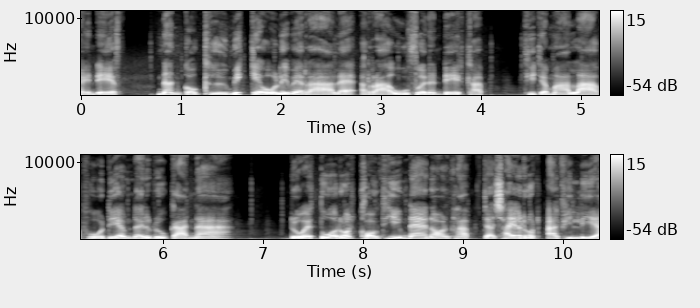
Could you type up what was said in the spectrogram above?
INF นั่นก็คือมิเกลโอลิเวราและราอูเฟอร์นันเดสครับ ที่จะมาล่าโพเดียมในฤดูกาลหน้า โดยตัวรถของทีมแน่นอนครับ จะใช้รถอาพิเลีย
